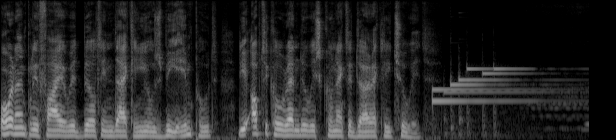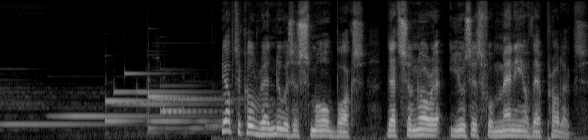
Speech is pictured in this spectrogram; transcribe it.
or an amplifier with built-in DAC and USB input, the optical Rendu is connected directly to it. The optical Rendu is a small box that Sonore uses for many of their products.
